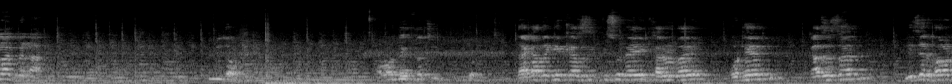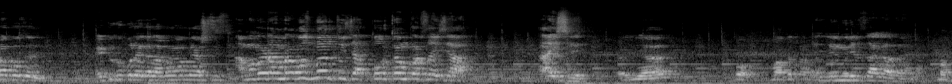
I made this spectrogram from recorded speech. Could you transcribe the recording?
লাগবে না। তুমি যাও। আমার দেখতেছি দেখা দেখি কাজ কিছু নেই খারুল ভাই ওঠেন কাজে যান নিজের ভালোটা বোঝেন। এটুকু বলে গেলাম আমি- আমি আসতেছি। আমাকে আমরা বুঝব তুই যা তোর কাম কর যাই যা। মাথা জায়গা মাথা।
